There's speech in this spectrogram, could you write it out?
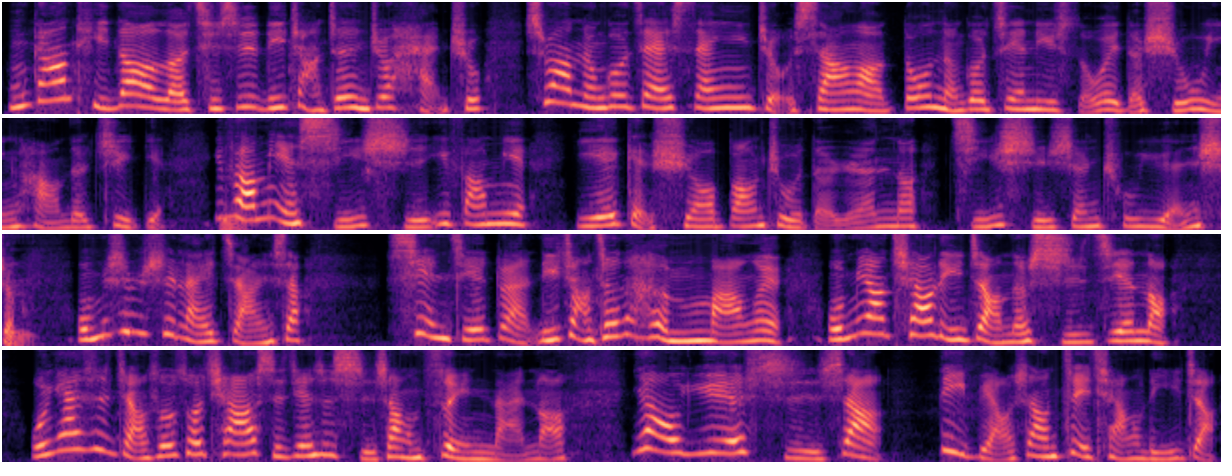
我们刚刚提到了，其实里长真的就喊出，希望能够在三一九乡啊，都能够建立所谓的食物银行的据点，一方面惜食，一方面也给需要帮助的人呢及时伸出援手。我们是不是来讲一下现阶段里长真的很忙哎、欸？我们要敲里长的时间呢？我应该是讲说说敲时间是史上最难呢、要约史上地表上最强里长，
